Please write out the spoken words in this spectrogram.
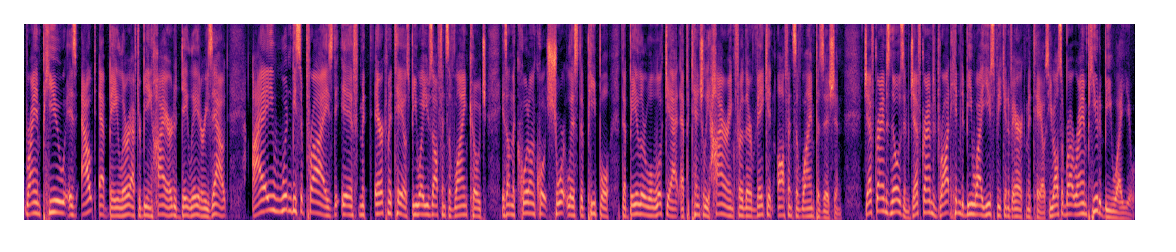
Ryan Pugh is out at Baylor after being hired, a day later he's out, I wouldn't be surprised if Eric Mateos, BYU's offensive line coach, is on the quote unquote short list of people that Baylor will look at at potentially hiring for their vacant offensive line position. Jeff Grimes knows him. Jeff Grimes brought him to BYU, speaking of Eric Mateos. He also brought Ryan Pugh to BYU.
